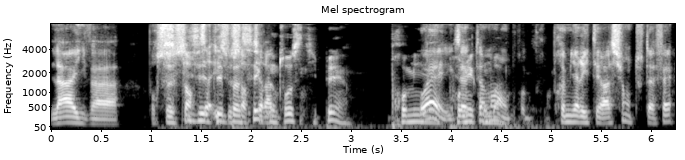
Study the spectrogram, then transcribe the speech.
là, il va pour se sortir. Il se sortira contre type Premier, ouais, exactement. Première itération, tout à fait,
